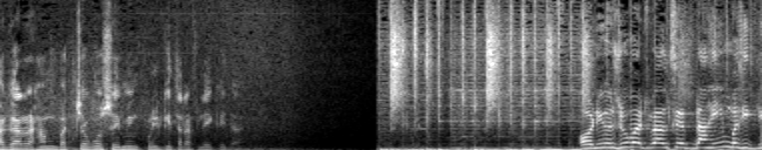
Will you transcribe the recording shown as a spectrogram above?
अगर हम बच्चों को स्विमिंग पूल की तरफ़ लेके जाए। और न्यूज़ रूम ट्वेल्व से इतना ही। मजीद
